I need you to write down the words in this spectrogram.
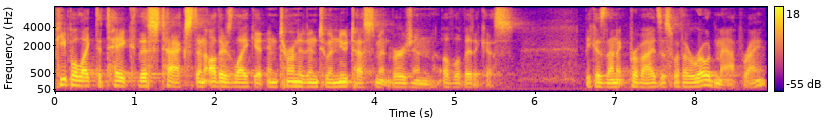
people like to take this text and others like it and turn it into a New Testament version of Leviticus. Because then it provides us with a roadmap, right?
